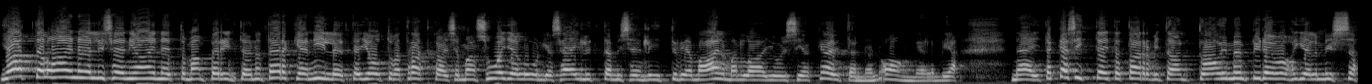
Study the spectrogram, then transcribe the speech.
Jaottelu aineelliseen ja aineettoman perintöön on tärkeä niille, jotka joutuvat ratkaisemaan suojeluun ja säilyttämiseen liittyviä maailmanlaajuisia käytännön ongelmia. Näitä käsitteitä tarvitaan toimenpideohjelmissa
